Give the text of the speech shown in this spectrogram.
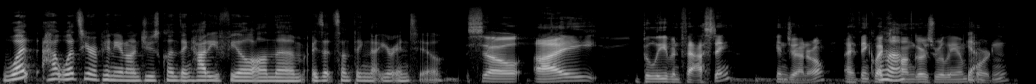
What how what's your opinion on juice cleansing? How do you feel on them? Is it something that you're into? So I believe in fasting in general. I think like uh-huh. hunger is really important. Yeah.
